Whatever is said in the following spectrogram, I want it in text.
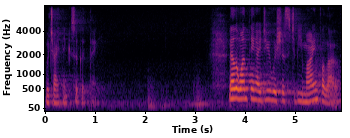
which I think is a good thing. Now, the one thing I do wish us to be mindful of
